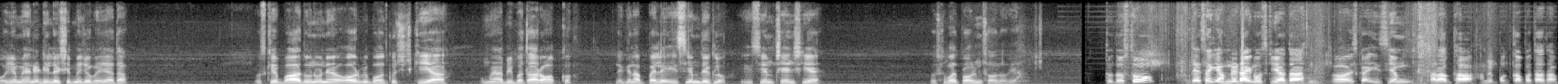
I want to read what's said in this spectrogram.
ओ यानी डीलरशिप में जो भेजा था, उसके बाद उन्होंने और भी बहुत कुछ किया। मैं अभी बता रहा हूँ आपको, लेकिन आप पहले एसीएम देख लो। ए चेंज किया है। उसके बाद प्रॉब्लम सॉल्व हो गया। तो दोस्तों, जैसा कि हमने डायग्नोस किया था इसका ईसीएम ख़राब था, हमें पक्का पता था।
